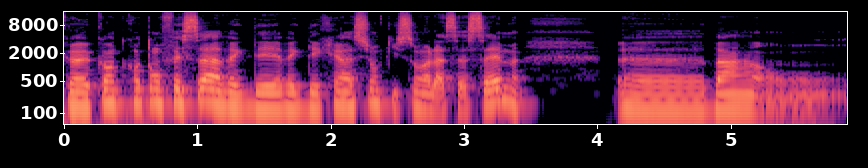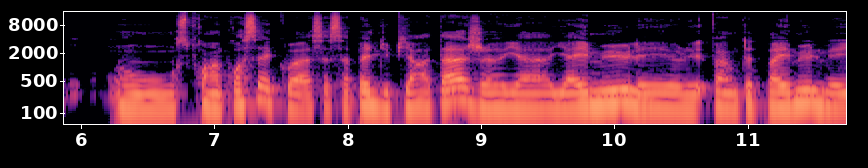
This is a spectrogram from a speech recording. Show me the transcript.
quand quand on fait ça avec des avec des créations qui sont à la SACEM, euh, ben on, on se prend un procès, quoi. Ça s'appelle du piratage. Il y a il y a Emule et les- enfin peut-être pas Emule, mais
